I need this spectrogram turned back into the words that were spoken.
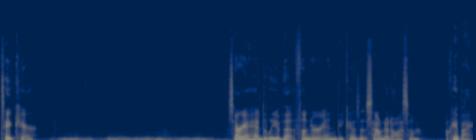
Take care. Sorry I had to leave that thunder in because it sounded awesome. Okay, bye.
